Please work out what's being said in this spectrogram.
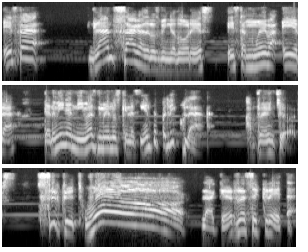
Esta gran saga de los Vengadores, esta nueva era, termina ni más ni menos que en la siguiente película, Avengers Secret War, la guerra secreta.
